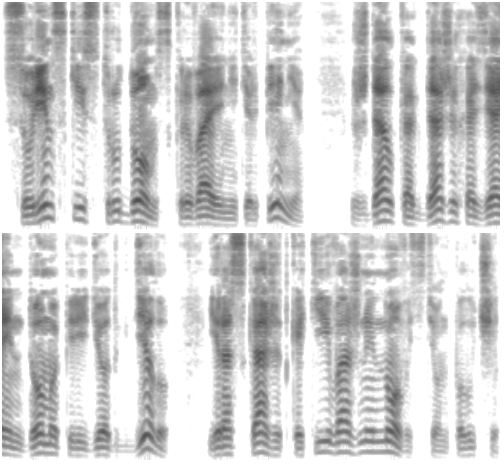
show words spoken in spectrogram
Суринский с трудом, скрывая нетерпение, ждал, когда же хозяин дома перейдет к делу и расскажет, какие важные новости он получил.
